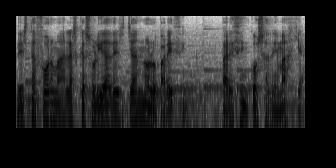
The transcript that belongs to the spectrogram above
De esta forma las casualidades ya no lo parecen, parecen cosa de magia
